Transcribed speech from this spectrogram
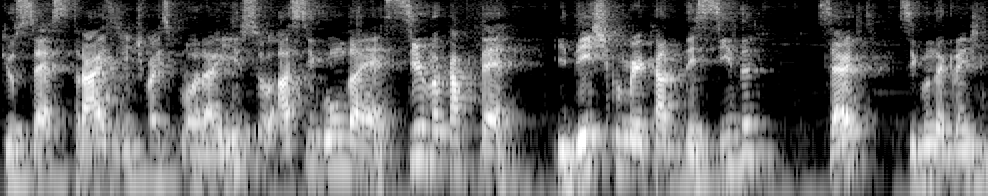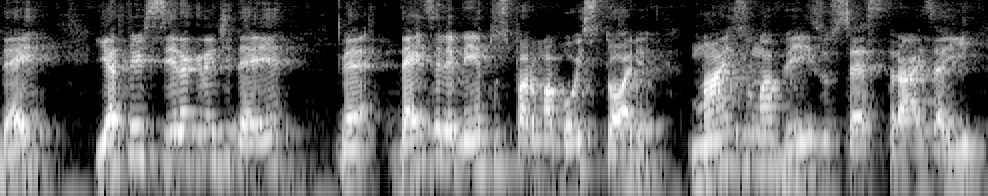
que o SES traz, a gente vai explorar isso. A segunda é sirva café e deixe que o mercado decida, certo? Segunda grande ideia. E a terceira grande ideia é 10 elementos para uma boa história. Mais uma vez o SES traz aí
